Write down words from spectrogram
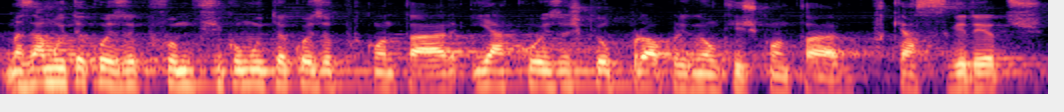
Mas há muita coisa que foi, ficou muita coisa por contar e há coisas que eu próprio não quis contar, porque há segredos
